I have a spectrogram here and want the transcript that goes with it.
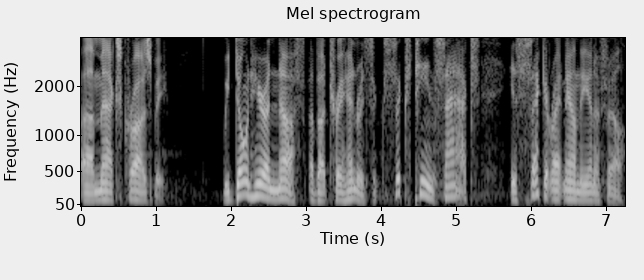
uh, Maxx Crosby. We don't hear enough about Trey Hendrickson. 16 sacks is second right now in the NFL.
